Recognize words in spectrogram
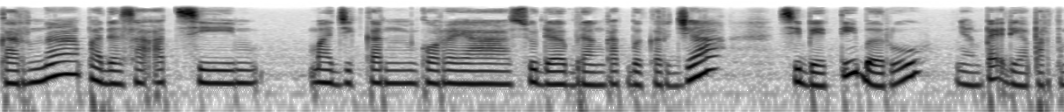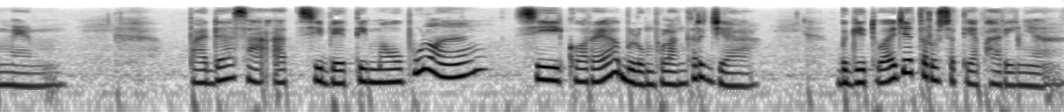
Karena pada saat si majikan Korea sudah berangkat bekerja, si Betty baru nyampe di apartemen. Pada saat si Betty mau pulang, si Korea belum pulang kerja. Begitu aja terus setiap harinya.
